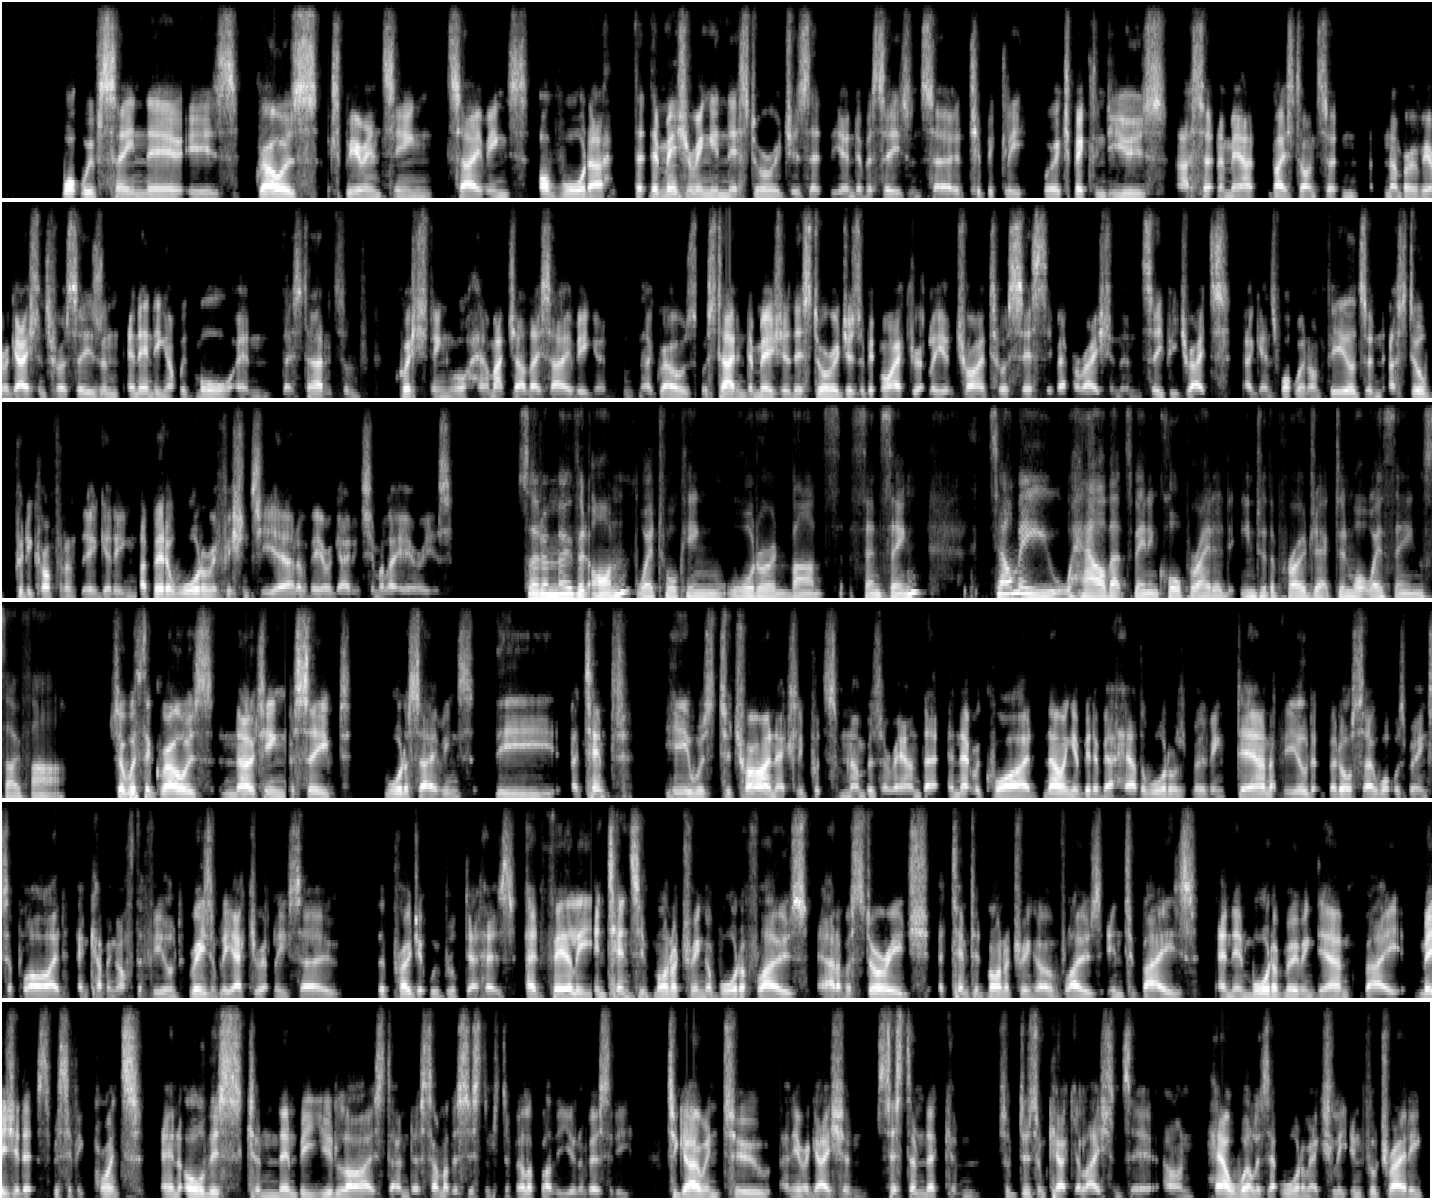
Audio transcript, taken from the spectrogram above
What we've seen there is growers experiencing savings of water that they're measuring in their storages at the end of a season. So typically we're expecting to use a certain amount based on certain number of irrigations for a season and ending up with more. And they started sort of questioning, well, how much are they saving? And you know, growers were starting to measure their storages a bit more accurately and trying to assess evaporation and seepage rates against what went on fields and are still pretty confident they're getting a better water efficiency out of irrigating similar areas. So, to move it on, we're talking water advance sensing. Tell me how that's been incorporated into the project and what we're seeing so far. So, with the growers noting perceived water savings, the attempt here was to try and actually put some numbers around that. And that required knowing a bit about how the water was moving down a field, but also what was being supplied and coming off the field reasonably accurately. So the project we've looked at has had fairly intensive monitoring of water flows out of a storage, attempted monitoring of flows into bays, and then water moving down bay measured at specific points. And all this can then be utilised under some of the systems developed by the university to go into an irrigation system that can sort of do some calculations there on how well is that water actually infiltrating.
